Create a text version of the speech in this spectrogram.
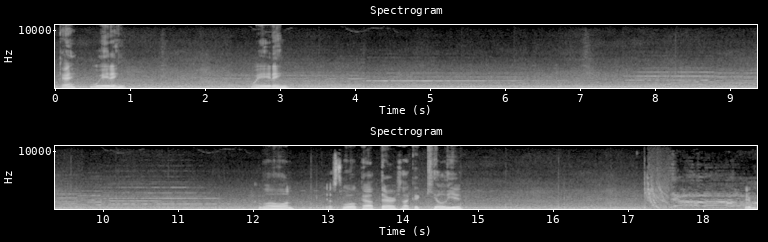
Okay, waiting. Waiting. On. Just walk out there so I could kill you. There we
